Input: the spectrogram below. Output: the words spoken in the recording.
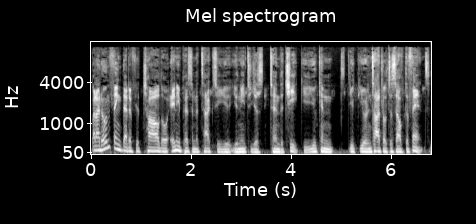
But I don't think that if your child or any person attacks you, you, you need to just turn the cheek. You, you can you, you're entitled to self defense.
